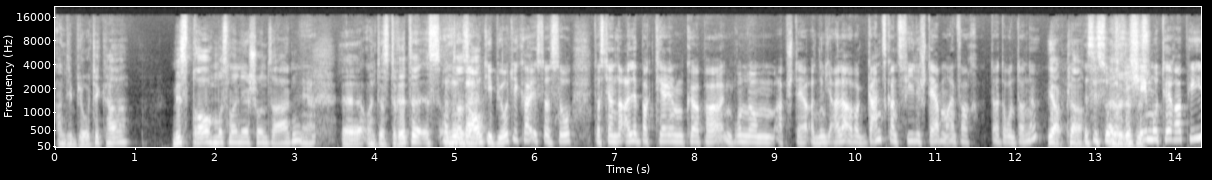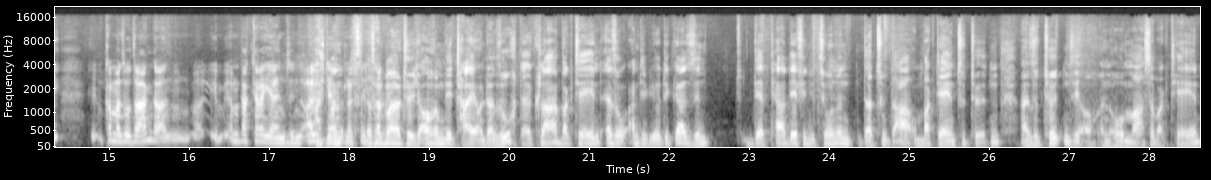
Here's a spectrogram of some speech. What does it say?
Antibiotika Missbrauch, muss man ja schon sagen. Ja. Äh, und das dritte ist also unser bei Antibiotika ist das so, dass dann alle Bakterien im Körper im Grunde genommen absterben. Also nicht alle, aber ganz, ganz viele sterben einfach darunter. Ne? Ja, klar. Das ist so also wie Chemotherapie kann man so sagen, da im, bakteriellen Sinn. Alle sterben man, plötzlich. Das hat man natürlich auch im Detail untersucht. Äh, klar, Bakterien, also Antibiotika sind der per Definition dazu da, um Bakterien zu töten. Also töten sie auch in hohem Maße Bakterien.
